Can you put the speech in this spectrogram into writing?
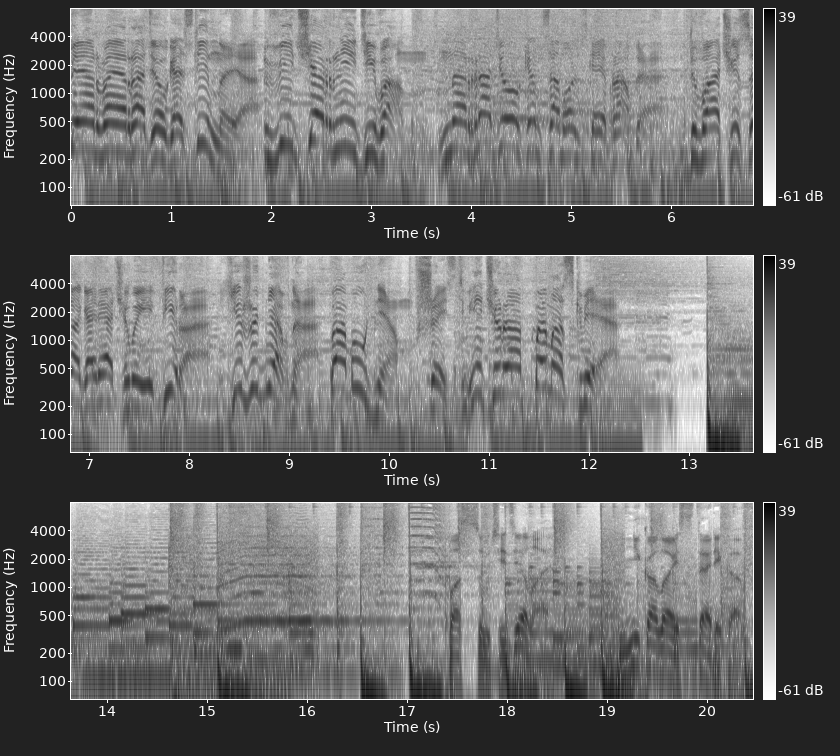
Первая радиогостинная «Вечерний диван» на радио «Комсомольская правда». Два часа горячего эфира ежедневно по будням в 6 вечера по Москве. По сути дела, Николай Стариков.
